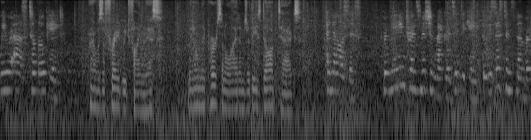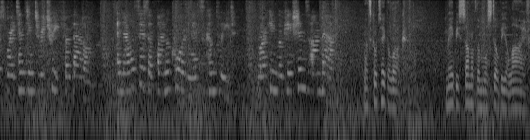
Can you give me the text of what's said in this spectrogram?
we were asked to locate. I was afraid we'd find this. The only personal items are these dog tags. Analysis. Remaining transmission records indicate the Resistance members were attempting to retreat from battle. Analysis of final coordinates complete. Marking locations on map. Let's go take a look. Maybe some of them will still be alive.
